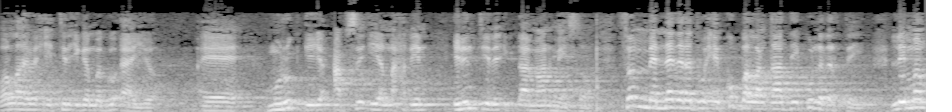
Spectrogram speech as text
wallahi waxay tiri igama go'aayo murug iyo cabsi iyo naxdin ilinteeda igdhaamaan mayso uma nadarad waxay ku ballanqaaday ku nadartay. Liman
